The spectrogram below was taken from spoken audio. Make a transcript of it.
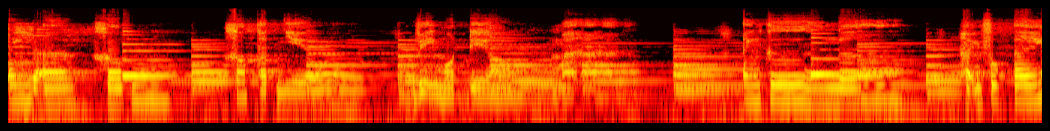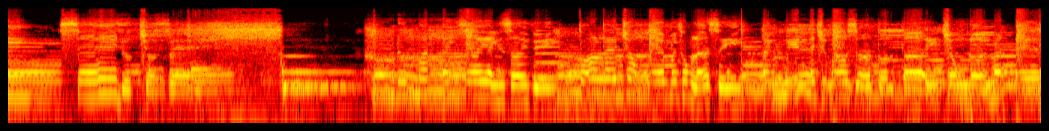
anh đã khóc khóc thật nhiều vì một điều mà anh cứ ngờ hạnh phúc ấy sẽ được trọn vẹn. Nước mắt anh rơi anh rơi vì có lẽ trong anh không là gì. Anh biết anh chưa bao giờ tồn tại trong đôi mắt em.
